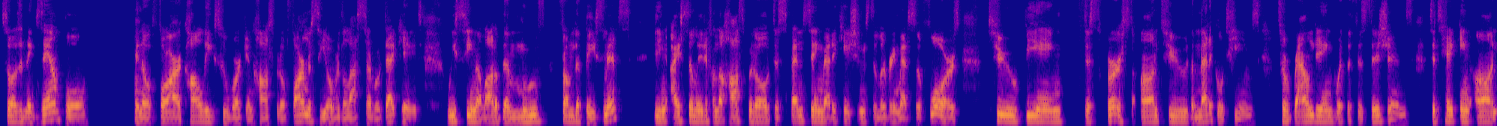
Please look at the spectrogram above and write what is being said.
So, as an example, you know, for our colleagues who work in hospital pharmacy over the last several decades, we've seen a lot of them move from the basements, being isolated from the hospital, dispensing medications, delivering meds to floors, to being dispersed onto the medical teams, to rounding with the physicians, to taking on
